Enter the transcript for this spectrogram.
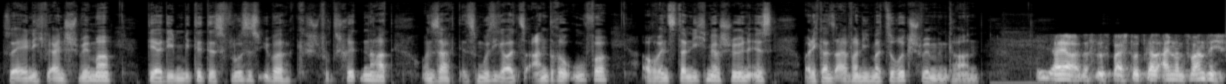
So ähnlich wie ein Schwimmer, der die Mitte des Flusses überschritten hat und sagt, jetzt muss ich ans andere Ufer, auch wenn es da nicht mehr schön ist, weil ich ganz einfach nicht mehr zurückschwimmen kann. Ja, ja, das ist bei Stuttgart 21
